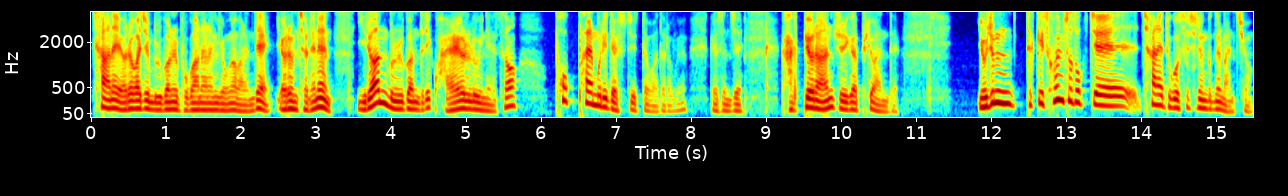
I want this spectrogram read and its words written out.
차 안에 여러 가지 물건을 보관하는 경우가 많은데 여름철에는 이런 물건들이 과열로 인해서 폭발물이 될 수도 있다고 하더라고요. 그래서 이제 각별한 주의가 필요한데 요즘 특히 손 소독제 차 안에 두고 쓰시는 분들 많죠.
